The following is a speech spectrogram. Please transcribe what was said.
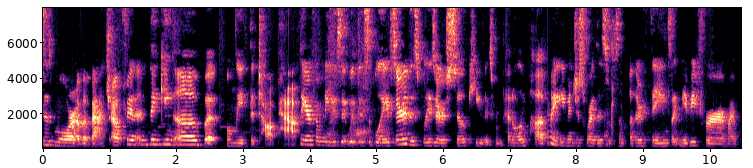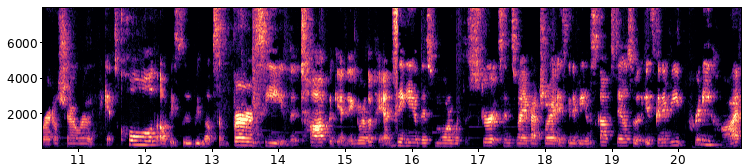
This is more of a batch outfit I'm thinking of, but only the top half. There, if I'm gonna use it with this blazer, this blazer is so cute. It's from Petal and Pup. I might even just wear this with some other things, like maybe for my bridal shower, like if it gets cold, obviously we love some fur. See the top, again, ignore the pants. Thinking of this more with the skirt since my bachelorette is gonna be in Scottsdale, so it is gonna be pretty hot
